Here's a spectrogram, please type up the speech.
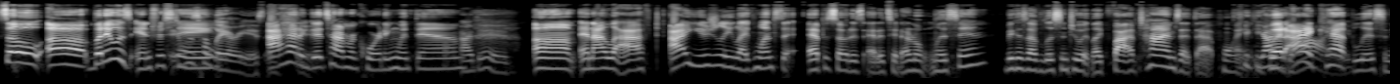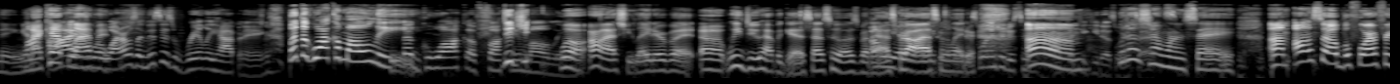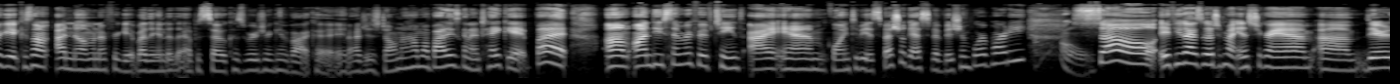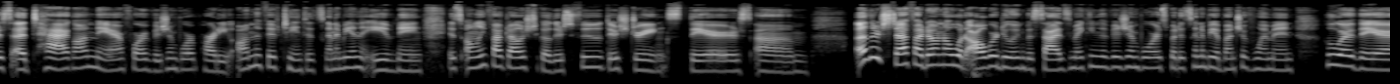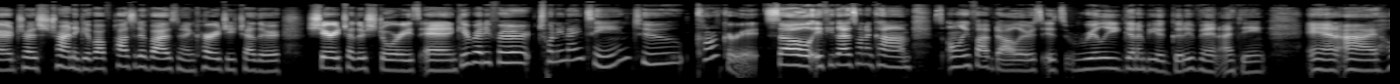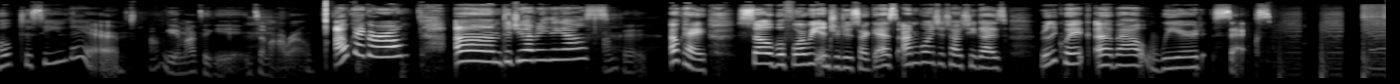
So, uh, but it was interesting. It was hilarious. I had a good time recording with them. I did. Um, and I laughed. I usually like once the episode is edited, I don't listen because I've listened to it like five times at that point. Kiki, I but I kept listening and My I kept eyes laughing. Were wide. I was like, "This is really happening." But the guacamole. The guaca fucking Did you? moly. Well, I'll ask you later, but uh, we do have a guest. That's who I was about to Oh, ask, yeah, but I'll yeah, ask him later. We'll introduce him Um, what else did I want to say? Um, also, before I forget, because I, know I'm gonna forget by the end of the episode because we're drinking vodka and I just don't know how my body's gonna take it. But um, on December 15th, I am going to be a special guest at a vision board party. Oh. So if you guys go to my Instagram, um, there's a tag on there for a vision board party on the 15th. It's gonna be in the evening. It's only five dollars to go. There's food, there's drinks, there's um other stuff. I don't know what all we're doing besides making the vision boards, but it's going to be a bunch of women who are there just trying to give off positive vibes and encourage each other, share each other's stories, and get ready for 2019 to conquer it. So if you guys want to come, it's only $5. It's really going to be a good event, I think. And I hope to see you there. I'm getting my ticket tomorrow. Okay, girl. Um, did you have anything else? I'm good. Okay, so before we introduce our guest, I'm going to talk to you guys really quick about weird sex.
